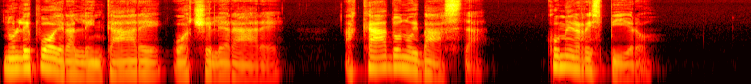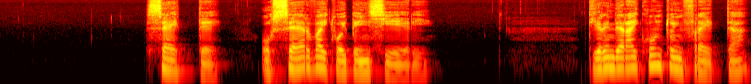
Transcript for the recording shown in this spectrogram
Non le puoi rallentare o accelerare. Accadono e basta, come il respiro. 7 osserva i tuoi pensieri. Ti renderai conto in fretta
